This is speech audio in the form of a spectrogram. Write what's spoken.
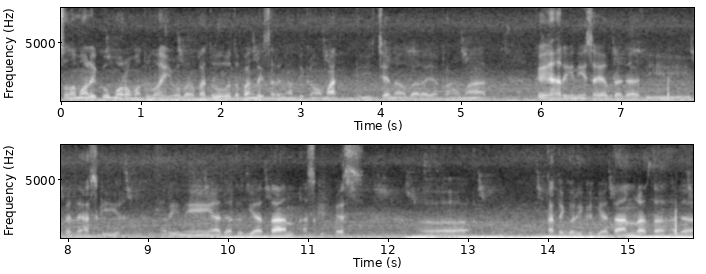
Assalamualaikum warahmatullahi wabarakatuh. Tepang Sareng Anti Kang Omat Di channel Baraya Kang Omat Oke hari ini saya berada di PT ASKI ya. Hari ini ada kegiatan ASKI Fest. Eh, Kategori kegiatan rata ada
